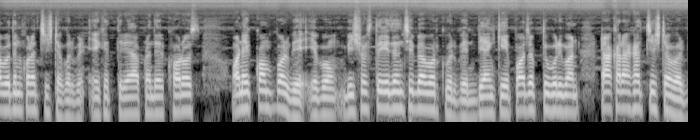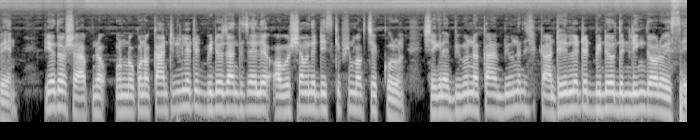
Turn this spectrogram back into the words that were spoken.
আবেদন করার চেষ্টা করবেন। এক্ষেত্রে আপনাদের খরচ অনেক কম পড়বে এবং বিশ্বস্ত এজেন্সি ব্যবহার করবেন। ব্যাংকে পর্যাপ্ত পরিমাণ টাকা রাখার চেষ্টা করবেন। প্রিয় দর্শক, আপনারা অন্য কোনো কান্ট্রি রিলেটেড ভিডিও জানতে চাইলে অবশ্যই আমাদের ডিসক্রিপশন বক্স চেক করুন। সেখানে বিভিন্ন বিভিন্ন দেশের কান্ট্রি রিলেটেড ভিডিওদের লিঙ্ক দেওয়া রয়েছে।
